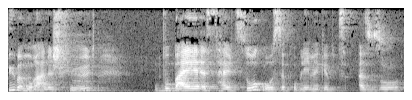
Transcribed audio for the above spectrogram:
übermoralisch fühlt. Mhm. Wobei es halt so große Probleme gibt. Also so,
